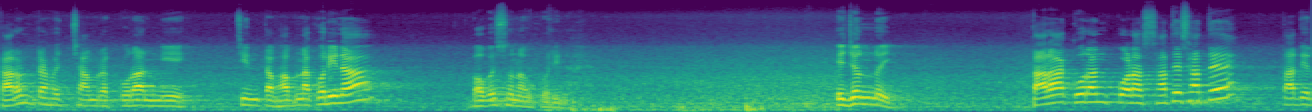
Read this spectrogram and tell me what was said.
কারণটা হচ্ছে আমরা কোরআন নিয়ে চিন্তা ভাবনা করি না, গবেষণাও করি না। এজন্যই তারা কোরআন পড়ার সাথে সাথে তাদের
